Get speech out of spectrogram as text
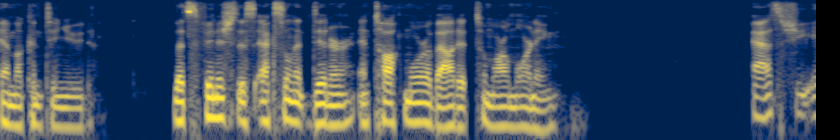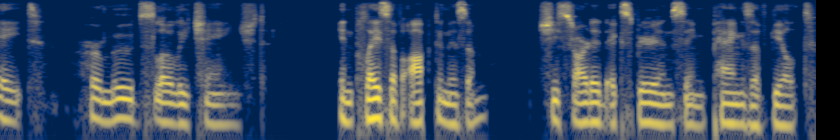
Emma continued, let's finish this excellent dinner and talk more about it tomorrow morning. As she ate, her mood slowly changed. In place of optimism, she started experiencing pangs of guilt.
